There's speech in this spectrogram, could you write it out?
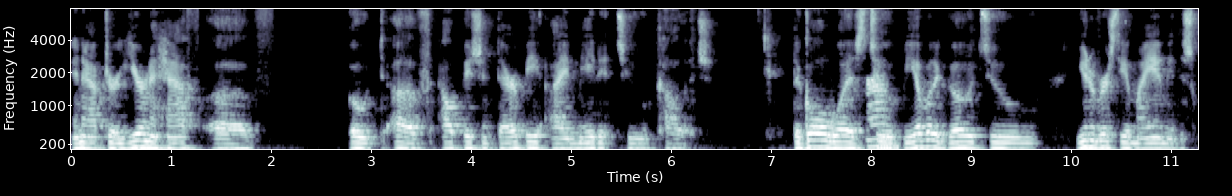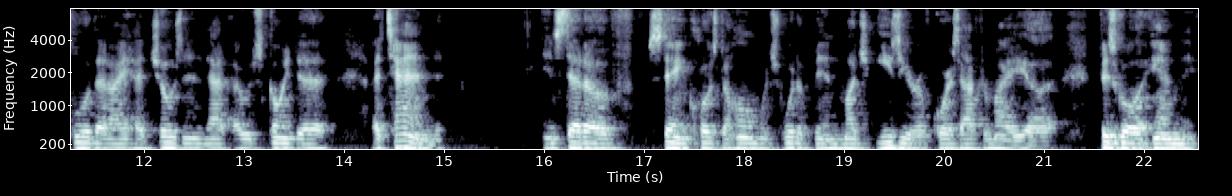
And after a year and a half of of outpatient therapy, I made it to college. The goal was wow. to be able to go to University of Miami, the school that I had chosen that I was going to attend, instead of staying close to home, which would have been much easier, of course, after my uh, physical and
